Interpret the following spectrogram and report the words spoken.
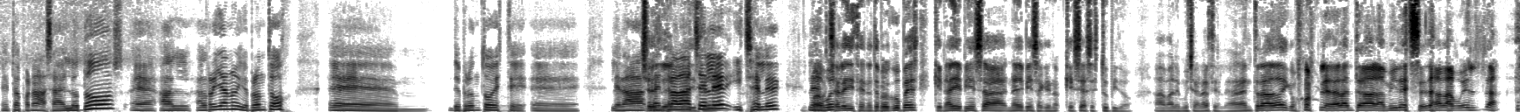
Entonces, pues nada, salen los dos eh, al, al rellano y de pronto, eh, de pronto este eh, le da la entrada a Chandler y Chandler le Bueno, se le dice, no te preocupes, que nadie piensa, nadie piensa que, no- que seas estúpido. Ah, vale, muchas gracias. Le da la entrada y como le da la entrada, la mira y se da la vuelta. ¡Eh,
